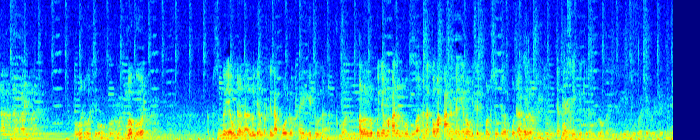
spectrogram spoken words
taman safari mana? Bogor Bogor sih. Bogor lah Bogor maksud gue ya udah lah lu jangan bertindak bodoh kayak gitu lah come on. Kalau lu punya makanan buah-buahan atau makanan yang emang bisa dikonsumsi oleh kuda ya kasih gitu. goblok aja sih yang gue baca beritanya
